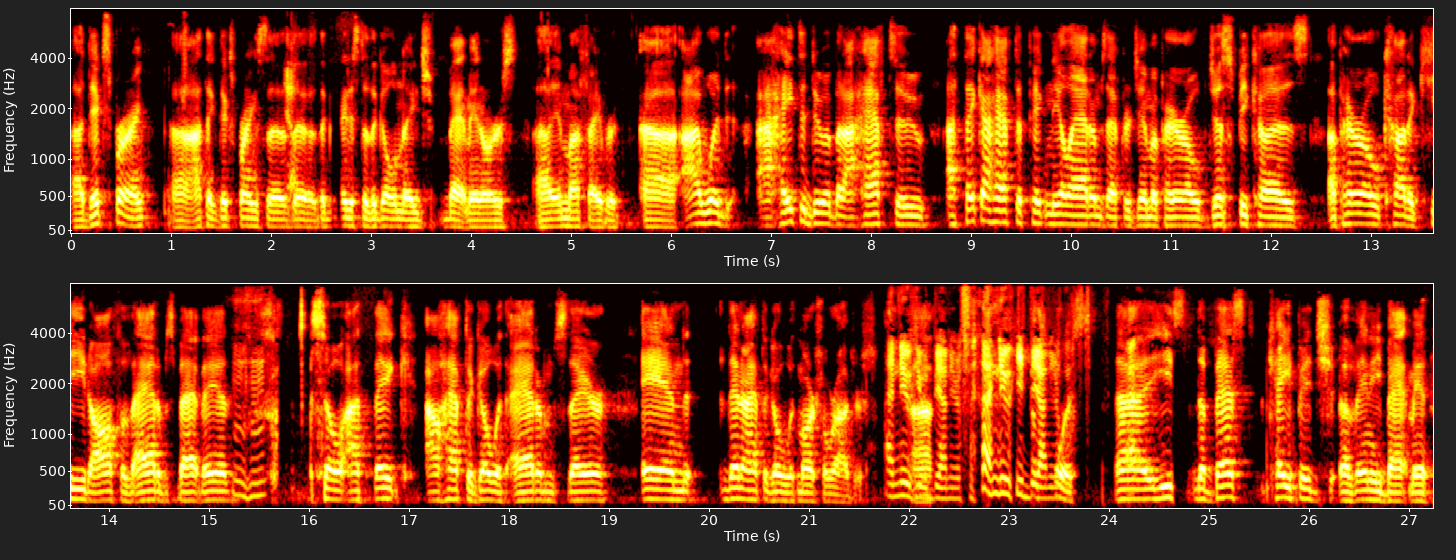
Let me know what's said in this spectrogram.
uh, Dick Sprang. Uh, I think Dick Sprang's the, Yeah. the the greatest of the Golden Age Batman artists uh, in my favorite. Uh, I would. I hate to do it, but I have to. I think I have to pick Neal Adams after Jim Aparo, just because Aparo kind of keyed off of Adams Batman. So I think I'll have to go with Adams there. And then I have to go with Marshall Rogers. I knew he would be on your. I knew he'd be on your course. list. Uh, he's the best capage of any Batman.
